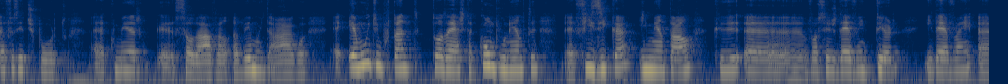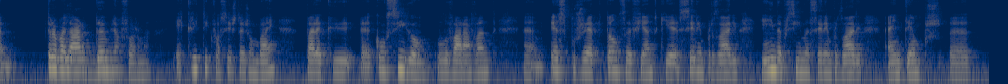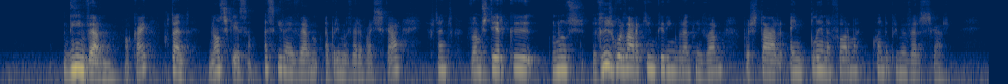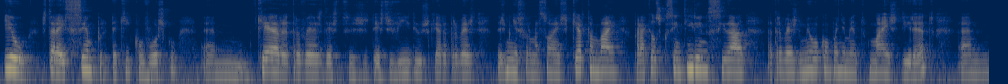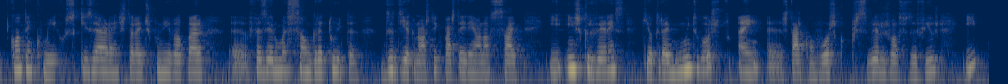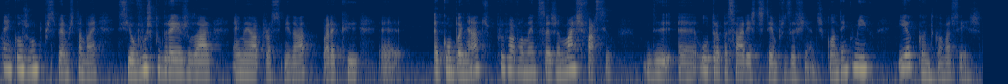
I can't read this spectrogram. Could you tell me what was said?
a fazer desporto, a comer saudável, a beber muita água. É muito importante toda esta componente física e mental que vocês devem ter e devem uh, trabalhar da melhor forma. É crítico que vocês estejam bem para que uh, consigam levar avante uh, esse projeto tão desafiante que é ser empresário e ainda por cima ser empresário em tempos uh, de inverno, ok? Portanto, não se esqueçam, a seguir ao inverno a primavera vai chegar e, portanto, vamos ter que nos resguardar aqui um bocadinho durante o inverno para estar em plena forma quando a primavera chegar. Eu estarei sempre aqui convosco, um, quer através destes, destes vídeos, quer através das minhas formações, quer também para aqueles que sentirem necessidade através do meu acompanhamento mais direto. Um, contem comigo, se quiserem, estarei disponível para uh, fazer uma sessão gratuita de diagnóstico. Basta irem ao nosso site e inscreverem-se, que eu terei muito gosto em uh, estar convosco, perceber os vossos desafios e, em conjunto, percebermos também se eu vos poderei ajudar em maior proximidade para que, uh, acompanhados, provavelmente seja mais fácil de uh, ultrapassar estes tempos desafiantes. Contem comigo e eu conto com vocês.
